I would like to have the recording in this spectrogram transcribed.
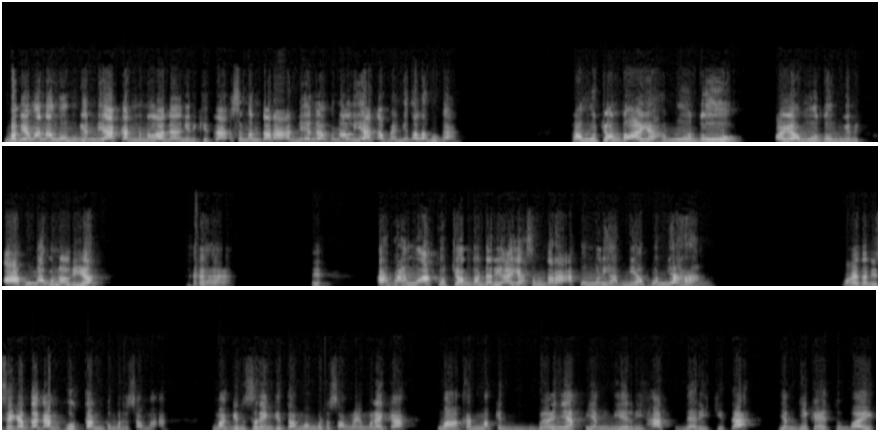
Bagaimana mungkin dia akan meneladani kita, sementara dia nggak pernah lihat apa yang kita lakukan. Kamu contoh ayahmu tuh. Ayahmu tuh begini. Ah, aku nggak pernah lihat. Ya. Apa yang mau aku contoh dari ayah sementara aku melihat dia pun jarang. Makanya tadi saya katakan hutang kebersamaan. Makin sering kita membersamai mereka, makan makin banyak yang dia lihat dari kita, yang jika itu baik,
